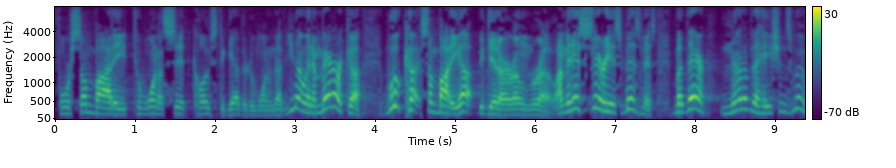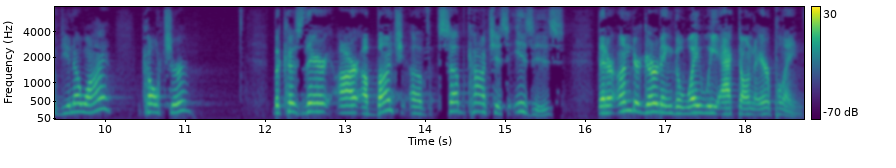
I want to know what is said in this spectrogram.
for somebody to want to sit close together to one another. You know, in America, we'll cut somebody up to get our own row. I mean, it's serious business. But there, none of the Haitians moved. Do you know why? Culture. Because there are a bunch of subconscious ises that are undergirding the way we act on airplanes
